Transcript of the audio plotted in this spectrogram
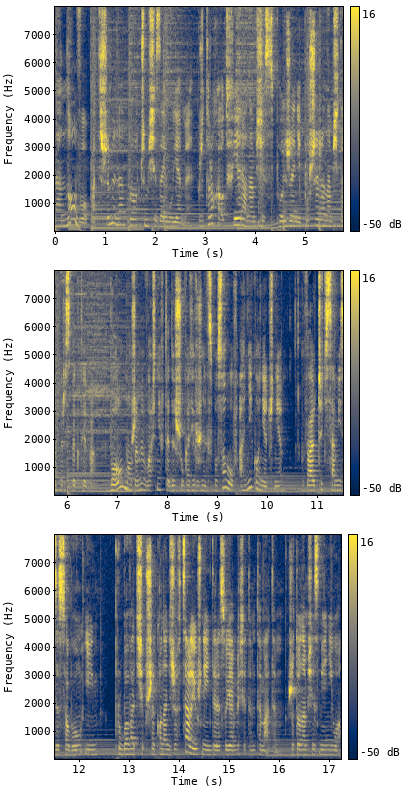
na nowo patrzymy na to, czym się zajmujemy, że trochę otwiera nam się spojrzenie, poszerza nam się ta perspektywa, bo możemy właśnie wtedy szukać różnych sposobów, a niekoniecznie walczyć sami ze sobą i próbować się przekonać, że wcale już nie interesujemy się tym tematem, że to nam się zmieniło.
